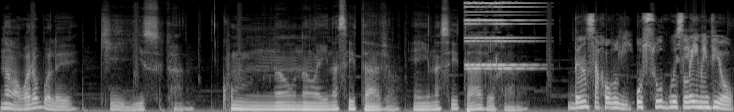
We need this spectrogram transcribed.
Não, agora eu bolei. Que isso, cara. Como não, não, é inaceitável. É inaceitável, cara. Dança Holy. O Subo Slayman enviou.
